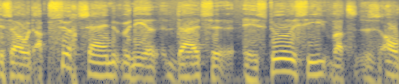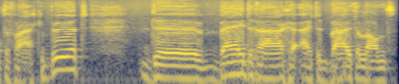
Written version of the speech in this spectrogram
zou het absurd zijn wanneer Duitse historici, wat dus al te vaak gebeurt, de bijdrage uit het buitenland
